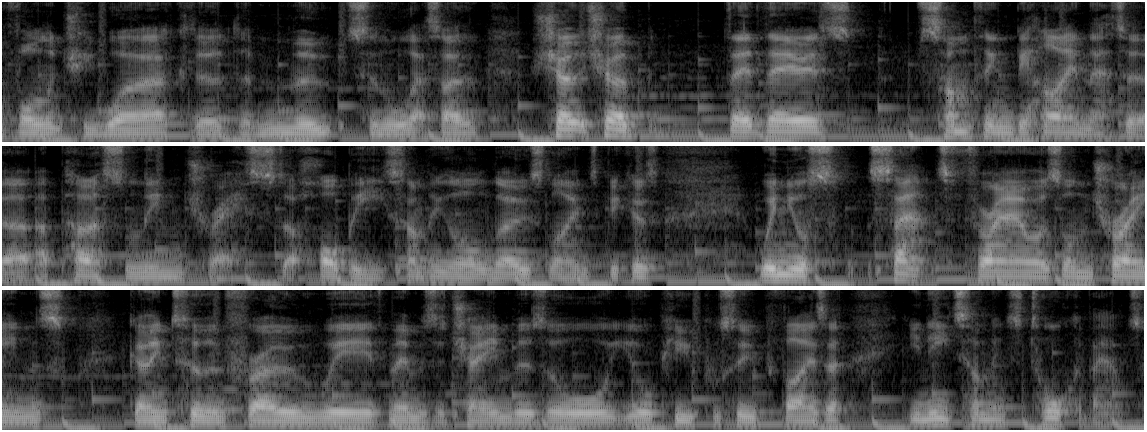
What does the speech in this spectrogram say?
voluntary work, the, the moots, and all that. So show show that there is something behind that, a, a, personal interest, a hobby, something along those lines. Because when you're sat for hours on trains going to and fro with members of chambers or your pupil supervisor, you need something to talk about.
